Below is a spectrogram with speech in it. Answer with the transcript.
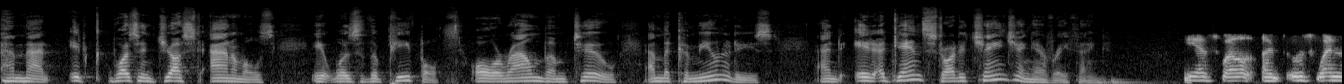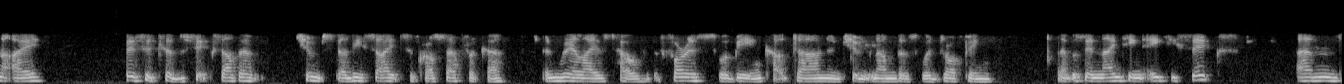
and that it wasn't just animals, it was the people all around them too, and the communities. And it again started changing everything. Yes, well, it was when I visited six other chimp study sites across Africa and realized how the forests were being cut down and chimp numbers were dropping. That was in 1986. And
